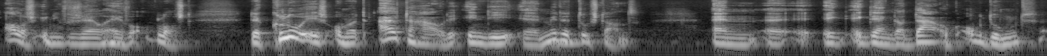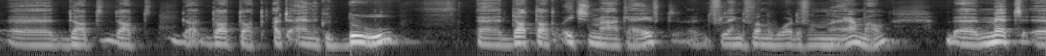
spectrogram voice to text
alles universeel even oplost. De clue is om het uit te houden in die middentoestand. En ik, ik denk dat daar ook opdoemt dat, dat, dat, dat, dat uiteindelijk het doel. Eh, dat dat iets te maken heeft, het verlengde van de woorden van Herman, eh, met eh,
